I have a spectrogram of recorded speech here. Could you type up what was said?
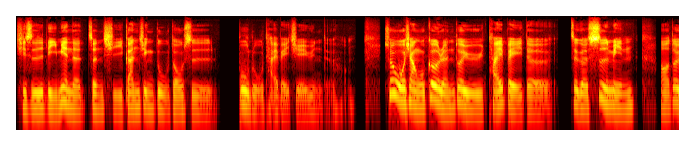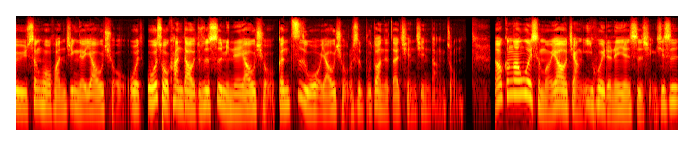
其实里面的整齐干净度都是不如台北捷运的。所以我想，我个人对于台北的。这个市民哦，对于生活环境的要求，我我所看到就是市民的要求跟自我要求是不断的在前进当中。然后刚刚为什么要讲议会的那件事情，其实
